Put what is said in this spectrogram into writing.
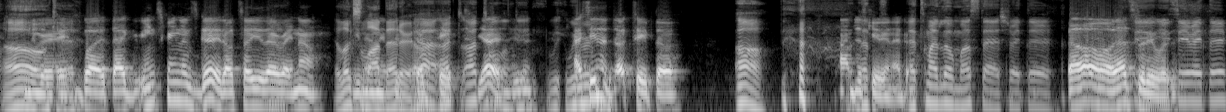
Oh, right? okay. But that green screen looks good. I'll tell you that right now. It looks a lot better, huh? Yeah, I, tape. I Yeah, told him, yeah. dude. We, we I were- see the duct tape though. Oh, I'm just that's, kidding. I don't. that's my little mustache right there. Oh, that's see, what it You was. see right there?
